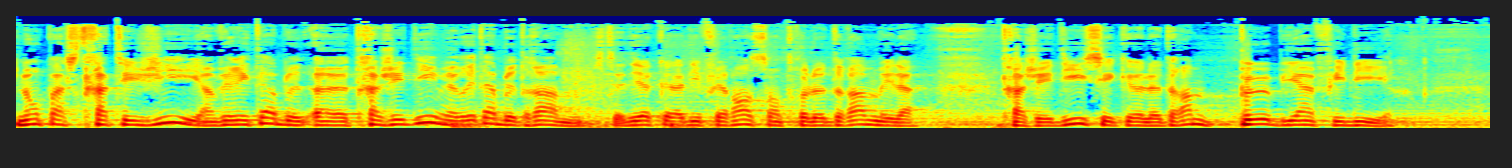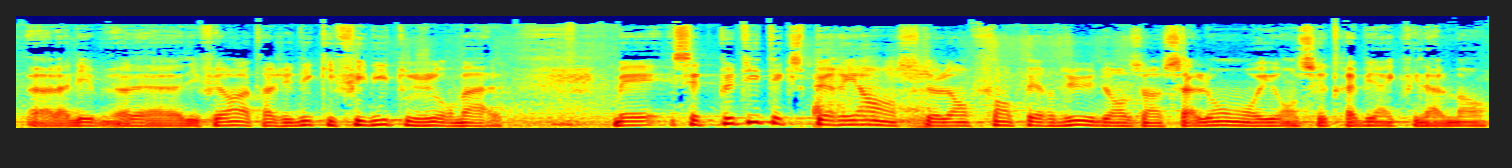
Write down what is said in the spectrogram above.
non pas stratégie, un véritable euh, tragédie, mais un véritable drame. C'est-à-dire que la différence entre le drame et la tragédie, c'est que le drame peut bien finir. La, la différence, la tragédie qui finit toujours mal. Mais cette petite expérience de l'enfant perdu dans un salon, et on sait très bien que finalement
